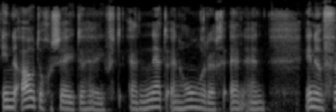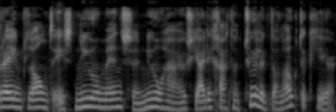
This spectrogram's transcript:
in de auto gezeten heeft. En net en hongerig en, en in een vreemd land is. Nieuwe mensen, nieuw huis. Ja, die gaat natuurlijk dan ook tekeer.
